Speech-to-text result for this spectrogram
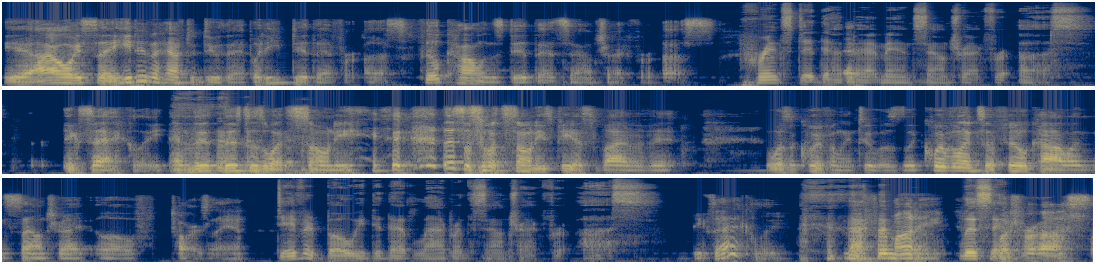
Yeah, I always say he didn't have to do that, but he did that for us. Phil Collins did that soundtrack for us. Prince did that Eh. Batman soundtrack for us. Exactly, and this, this is what Sony, this is what Sony's PS5 of it was equivalent to. It was the equivalent to Phil Collins' soundtrack of Tarzan. David Bowie did that Labyrinth soundtrack for us. Exactly, not for money, Listen, but for us.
